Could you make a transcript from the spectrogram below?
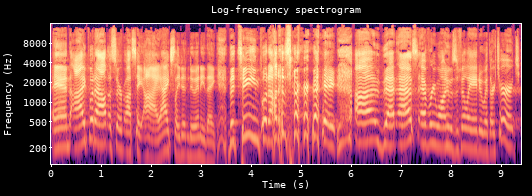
And I put out a survey. I say I, I actually didn't do anything. The team put out a survey uh, that asked everyone who was affiliated with our church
